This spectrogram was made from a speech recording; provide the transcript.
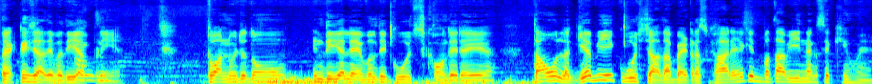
ਪ੍ਰੈਕਟਿਸ ਜ਼ਿਆਦਾ ਵਧੀਆ ਹਾਂਜੀ। ਆਪਣੀ ਹੈ ਤੁਹਾਨੂੰ ਜਦੋਂ ਇੰਡੀਆ ਲੈਵਲ ਦੇ ਕੋਚ ਸਿਖਾਉਂਦੇ ਰਹੇ ਆ ਤਾਂ ਉਹ ਲੱਗਿਆ ਵੀ ਇਹ ਕੋਚ ਜ਼ਿਆਦਾ ਬੈਟਰ ਸਿਖਾ ਰਿਹਾ ਕਿ ਪਤਾ ਵੀ ਇੰਨਾ ਕੁ ਸਿੱਖੇ ਹੋਏ ਆ?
